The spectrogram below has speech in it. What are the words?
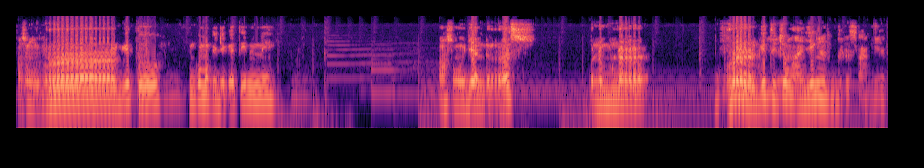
Langsung brrrr gitu. Hmm, gue pakai jaket ini nih. Hmm. langsung hujan deras bener-bener brrrr gitu Iya, cung anjing. deras angin.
